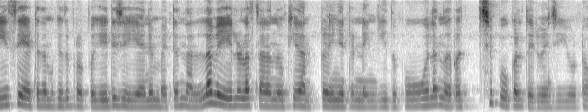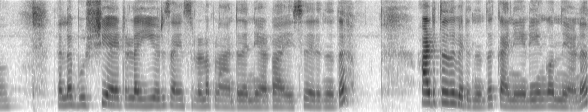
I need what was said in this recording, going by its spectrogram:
ഈസി ആയിട്ട് നമുക്കിത് പ്രൊപ്പഗേറ്റ് ചെയ്യാനും പറ്റും. നല്ല വെയിലുള്ള സ്ഥലം നോക്കി നട്ട് കഴിഞ്ഞിട്ടുണ്ടെങ്കിൽ ഇതുപോലെ നിറച്ച് പൂക്കൾ തരുകയും ചെയ്യും കേട്ടോ. നല്ല ബുഷിയായിട്ടുള്ള ഈ ഒരു സൈസിലുള്ള പ്ലാന്റ് തന്നെയാട്ടോ അയച്ചു തരുന്നത്. അടുത്തത് വരുന്നത് കനേഡിയൻ കൊന്നയാണ്.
